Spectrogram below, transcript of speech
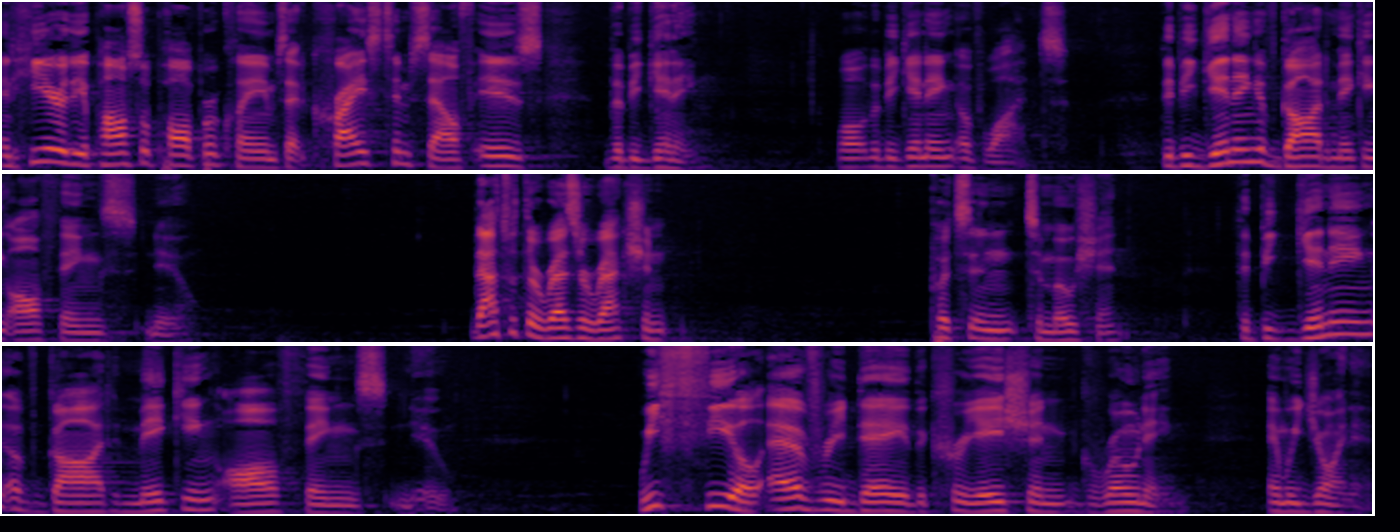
And here the Apostle Paul proclaims that Christ himself is the beginning. Well, the beginning of what? The beginning of God making all things new. That's what the resurrection puts into motion the beginning of God making all things new. We feel every day the creation groaning, and we join it.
